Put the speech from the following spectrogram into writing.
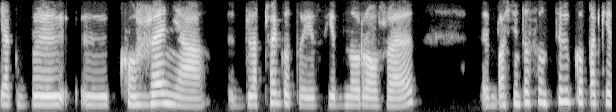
jakby y, korzenia dlaczego to jest jednorożec, Właśnie to są tylko takie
